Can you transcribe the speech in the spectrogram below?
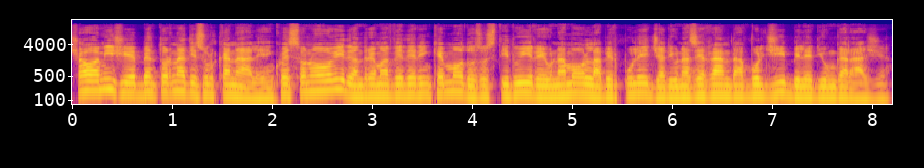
Ciao amici e bentornati sul canale. In questo nuovo video andremo a vedere in che modo sostituire una molla per puleggia di una serranda avvolgibile di un garage.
